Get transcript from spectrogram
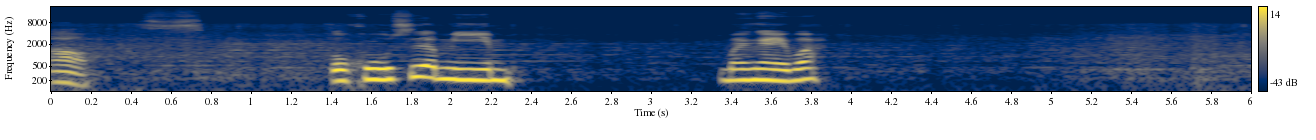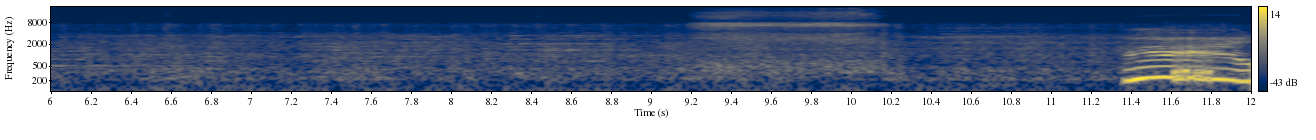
อ้าวโกคูเสื้อมีมมาไงวะว้าย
